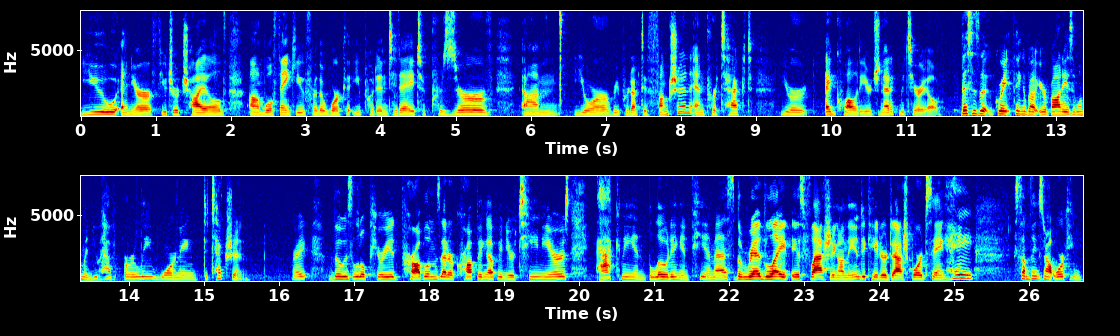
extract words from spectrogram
you and your future child um, will thank you for the work that you put in today to preserve um, your reproductive function and protect your egg quality, your genetic material. This is a great thing about your body as a woman. You have early warning detection, right? Those little period problems that are cropping up in your teen years, acne and bloating and PMS, the red light is flashing on the indicator dashboard saying, hey, something's not working,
